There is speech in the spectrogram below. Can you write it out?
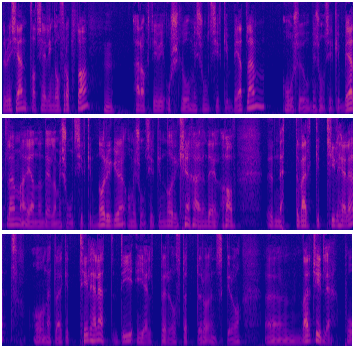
det ble kjent at Kjell Ingolf Ropstad mm. er aktiv i Oslo misjonskirke Betlehem. Og Oslo misjonskirke Betlehem er igjen en del av Misjonskirken Norge, og Misjonskirken Norge er en del av nettverket til helhet. Og nettverket til helhet de hjelper og støtter og ønsker å uh, være tydelige på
